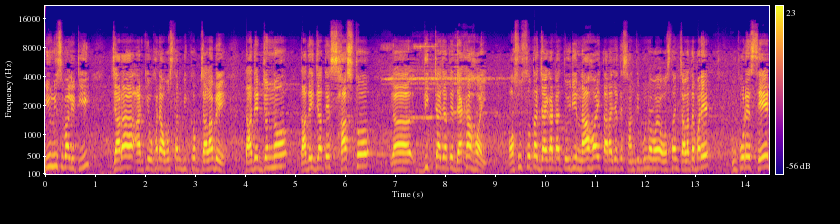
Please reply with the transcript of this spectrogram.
মিউনিসিপ্যালিটি যারা আর কি ওখানে অবস্থান বিক্ষোভ চালাবে, তাদের জন্য তাদের যাতে স্বাস্থ্য দিকটা যাতে দেখা হয়, অসুস্থতার জায়গাটা তৈরি না হয়, তারা যাতে শান্তিপূর্ণভাবে অবস্থান চালাতে পারে। উপরে শেড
